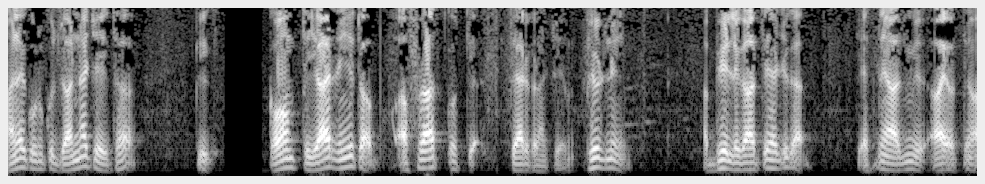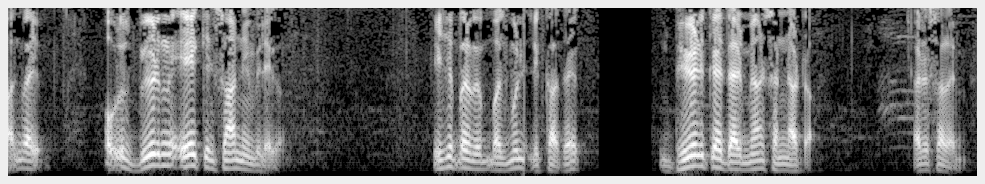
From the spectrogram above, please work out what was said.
حالانکہ ان کو جاننا چاہیے تھا کہ قوم تیار نہیں ہے تو اب افراد کو تیار کرنا چاہیے۔ بھیڑ نہیں۔ اب بھیڑ لگاتے ہر جگہ۔ کہ اتنے آدمی آئے، اتنے آدمی آئے۔ اور اس بھیڑ میں ایک انسان نہیں ملے گا۔ اسی پر مضمون لکھا تھا بھیڑ کے درمیان سناٹا ارے میں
